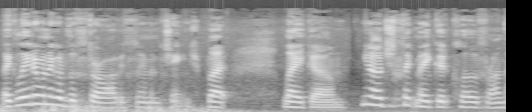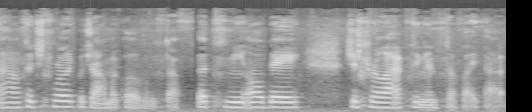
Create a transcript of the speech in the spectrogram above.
like later when I go to the store, obviously I'm gonna change, but like um you know just like my good clothes around the house. I just wear like pajama clothes and stuff. That's me all day just relaxing and stuff like that.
